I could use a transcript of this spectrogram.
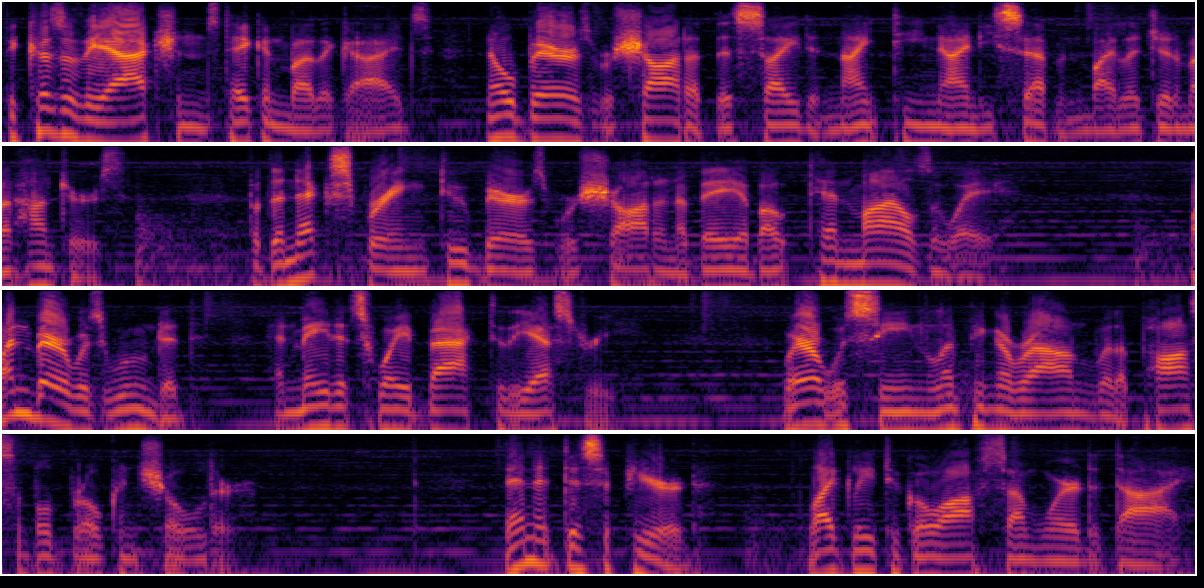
Because of the actions taken by the guides, no bears were shot at this site in 1997 by legitimate hunters. But the next spring, two bears were shot in a bay about 10 miles away. One bear was wounded and made its way back to the estuary, where it was seen limping around with a possible broken shoulder. Then it disappeared, likely to go off somewhere to die.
